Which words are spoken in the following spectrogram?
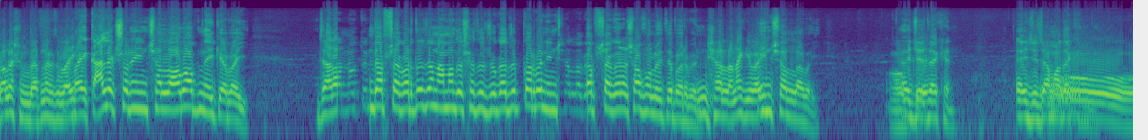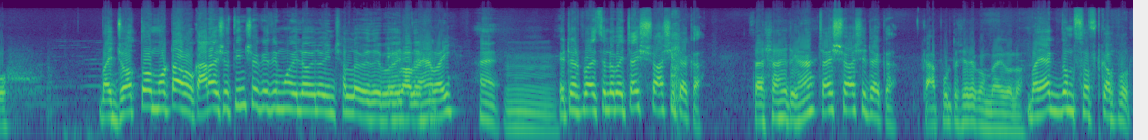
কালেকশন ভাই আপনার ভাই? ভাই কালেকশনে ইনশাল্লাহ অভাব নেই কে ভাই। যারা নতুন ব্যবসা করতে চান আমাদের সাথে যোগাযোগ করবেন ইনশাল্লাহ ব্যবসা করে সফল হইতে পারবেন। ইনশাল্লাহ নাকি ভাই? ইনশাল্লাহ ভাই। এই যে দেখেন এই যে জামা দেখেন। ও ভাই যত মোটা হোক আড়াইশো তিনশো কেজি মহিলা হইল ইনশাল্লাহ হয়ে যাবে। হ্যাঁ ভাই? হ্যাঁ। এটার প্রাইস হলো ভাই চারশো আশি টাকা। চারশো আশি টাকা হ্যাঁ? চারশো আশি টাকা। কাপড় তো সেরকম ভাই এগুলো? ভাই একদম সফট কাপড়।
